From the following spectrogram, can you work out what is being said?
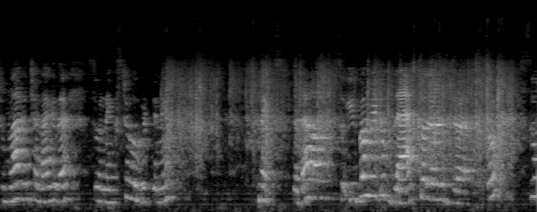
ಸುಮಾರು ಚೆನ್ನಾಗಿದೆ. ಸೊ ನೆಕ್ಸ್ಟ್ ಹೋಗ್ಬಿಡ್ತೀನಿ. ನೆಕ್ಸ್ಟ್ ಸೊ ಇದು ಬಂದ್ಬಿಟ್ಟು black colour dress so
